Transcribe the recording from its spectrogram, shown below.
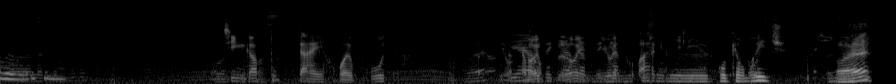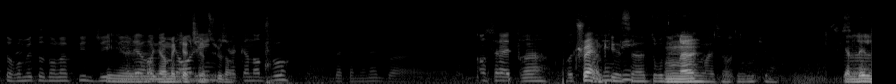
ouais, ouais, c'est bon. Chinga hijo de puta. Broker Bridge. Ouais. Remets-toi dans la file, euh, Allez, Il y a un mec tiré ligne, dessus, là. Chacun d'entre vous. La camionnette, bah. Non, ça va être euh, Ok, c'est un tour de Ouais. kill. Ouais, c'est un tour de kill. Il y a Ça, le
